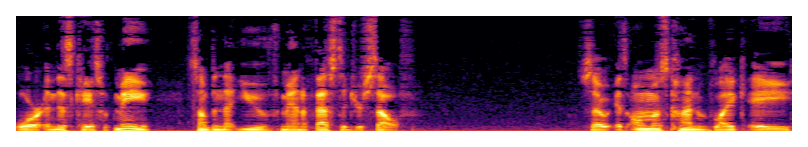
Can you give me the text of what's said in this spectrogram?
Or in this case with me, something that you've manifested yourself. So it's almost kind of like a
